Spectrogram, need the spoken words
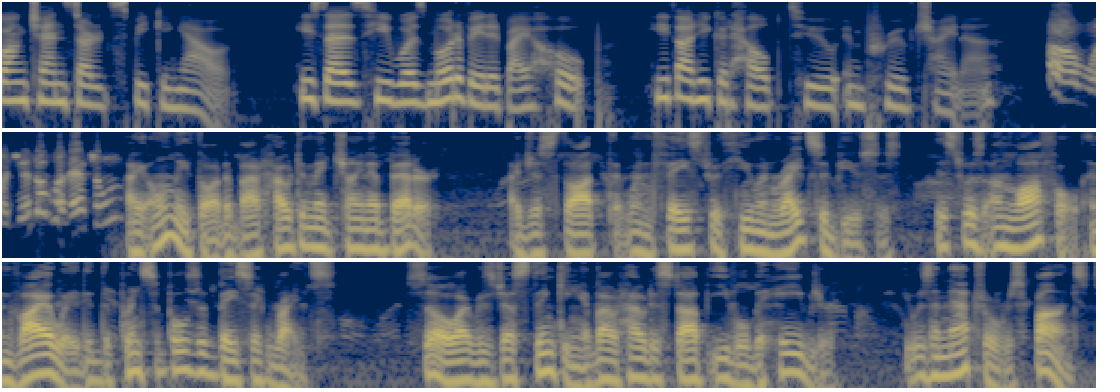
Guangcheng started speaking out. He says he was motivated by hope. He thought he could help to improve China. I only thought about how to make China better. I just thought that when faced with human rights abuses, this was unlawful and violated the principles of basic rights. So I was just thinking about how to stop evil behavior. It was a natural response.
